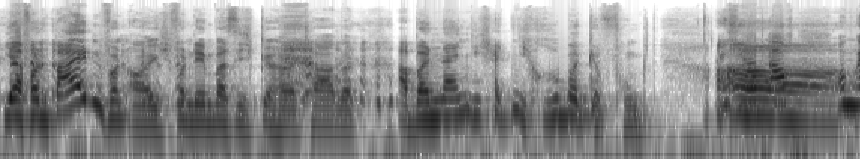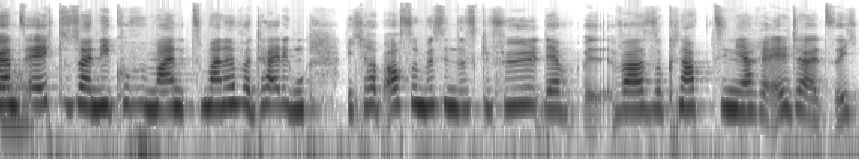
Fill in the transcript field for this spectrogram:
Ja, von beiden von euch, von dem, was ich gehört habe. Aber nein, ich hätte nicht rübergefunkt. Ich habe Ah. auch, um ganz ehrlich zu sein, Nico, für mein, zu meiner Verteidigung, ich habe auch so ein bisschen das Gefühl, der war so knapp zehn Jahre älter als ich,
